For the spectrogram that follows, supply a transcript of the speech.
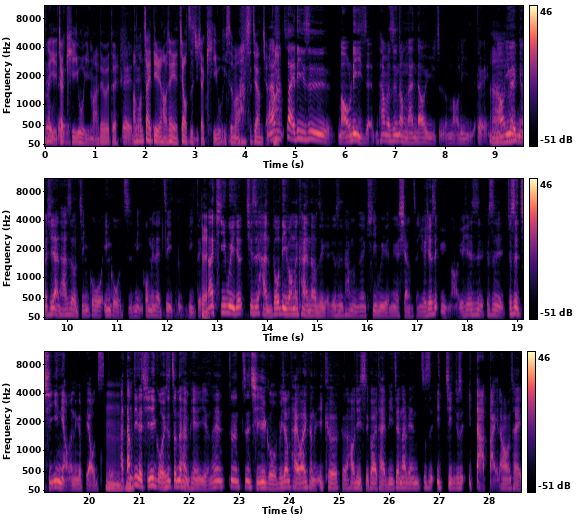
那也叫 Kiwi 嘛，对不对？对。他们在地人好像也叫自己叫 Kiwi 是吗？是这样讲吗？他们在地是毛利人，他们是那种南岛语族的毛利人。对。然后因为纽西兰它是有经过英国殖民，后面再自己独立。对。那 Kiwi 就其实很多地方都看得到这个，就是他们。那 kiwi 的那个象征，有些是羽毛，有些是就是就是奇异鸟的那个标志。嗯，啊，当地的奇异果也是真的很便宜，那些真的是奇异果，不像台湾可能一颗可能好几十块台币，在那边就是一斤就是一大袋，然后才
